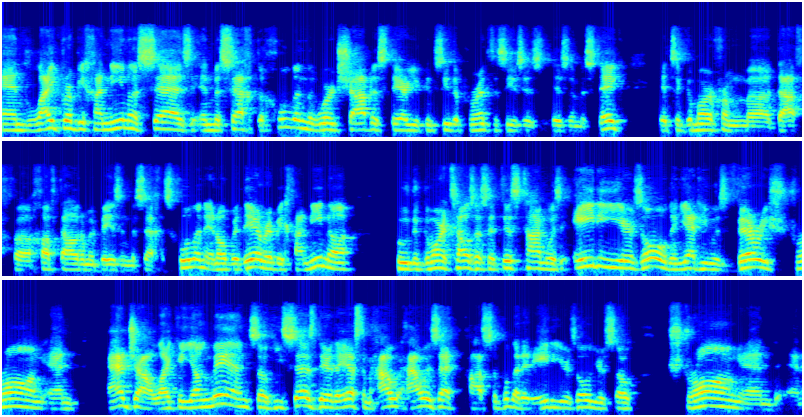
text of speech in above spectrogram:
and like Rabbi Hanina says in Masech Chulin, the word Shabbos there, you can see the parentheses is, is a mistake. It's a Gemara from uh, Daf uh, Chaf Daladam and in Masech. And over there, Rabbi Hanina, who the Gemara tells us at this time was 80 years old, and yet he was very strong and agile like a young man. So he says there, they asked him, how, how is that possible that at 80 years old you're so strong and, and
